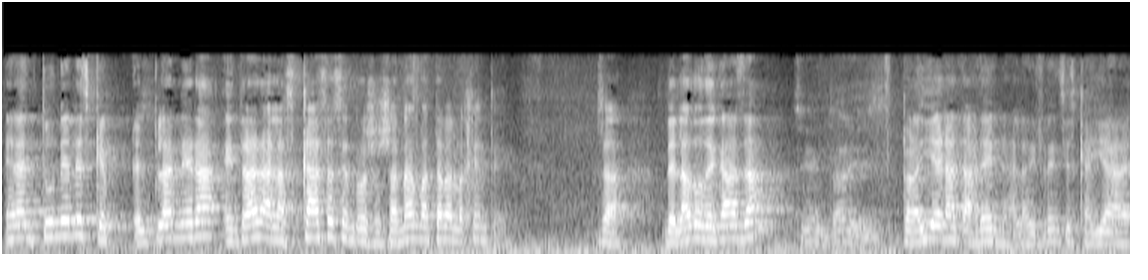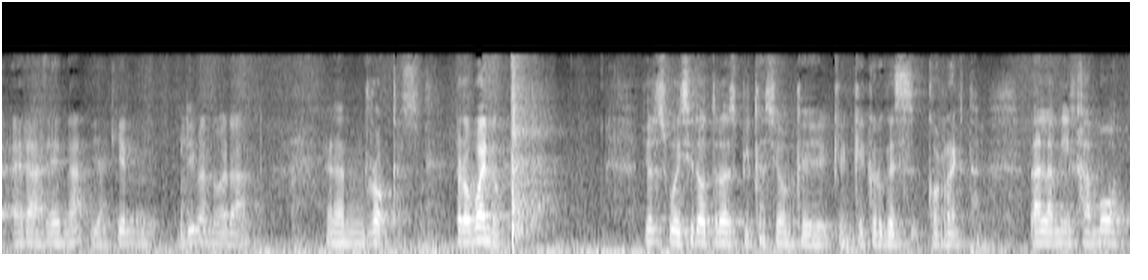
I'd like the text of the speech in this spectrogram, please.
Eran túneles que el plan era entrar a las casas en Rosh Hashanah matar a la gente. O sea, del lado de Gaza, Sí, entrar y... pero ahí era arena. La diferencia es que ahí era arena y aquí en Líbano era, eran rocas. Pero bueno, yo les voy a decir otra explicación que, que- que creo que es correcta. La milhamot.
